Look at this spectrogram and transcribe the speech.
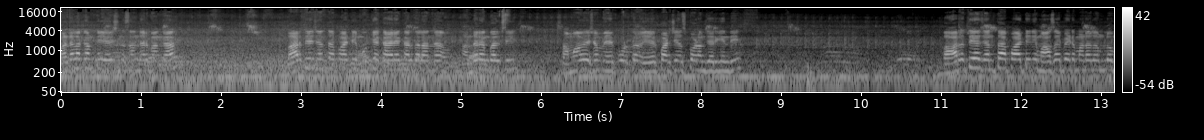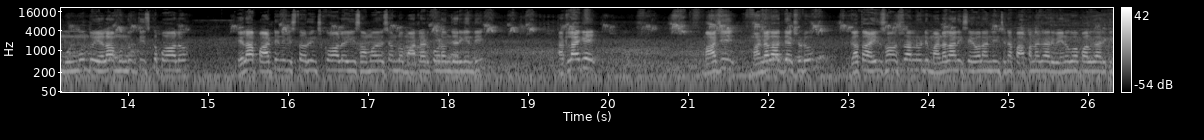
మండల కమిటీ చేసిన సందర్భంగా భారతీయ జనతా పార్టీ ముఖ్య కార్యకర్తలు అందరం కలిసి సమావేశం ఏర్పాటు ఏర్పాటు చేసుకోవడం జరిగింది. భారతీయ జనతా పార్టీని మాసాయిపేట మండలంలో మున్ముందు ఎలా ముందుకు తీసుకుపోవాలో ఎలా పార్టీని విస్తరించుకోవాలో ఈ సమావేశంలో మాట్లాడుకోవడం జరిగింది. అట్లాగే మాజీ మండలాధ్యక్షుడు గత ఐదు సంవత్సరాల నుండి మండలానికి సేవలు అందించిన పాపన్న గారి వేణుగోపాల్ గారికి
